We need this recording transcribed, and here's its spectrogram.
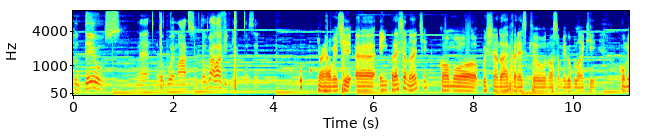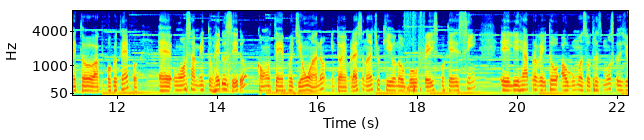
do Deus, né, do Buematsu. Então vai lá, Vivi, é com você. Realmente é, é impressionante como, puxando a referência que o nosso amigo Blank comentou há pouco tempo, é um orçamento reduzido com o tempo de um ano. Então é impressionante o que o Nobu fez, porque sim, ele reaproveitou algumas outras músicas de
